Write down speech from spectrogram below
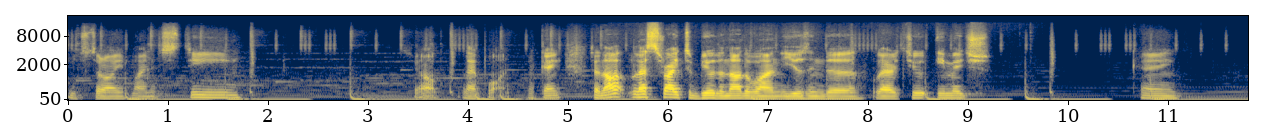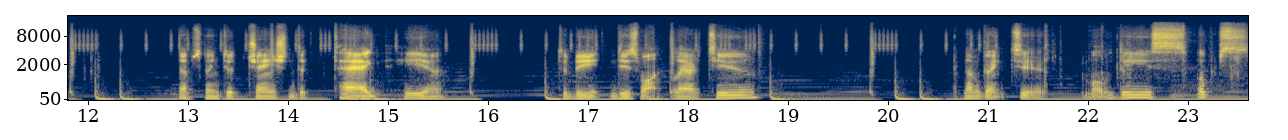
destroy minus t. So lab one okay? So now let's try to build another one using the layer 2 image. Okay I'm just going to change the tag here to be this one layer 2 and I'm going to move this. Oops.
